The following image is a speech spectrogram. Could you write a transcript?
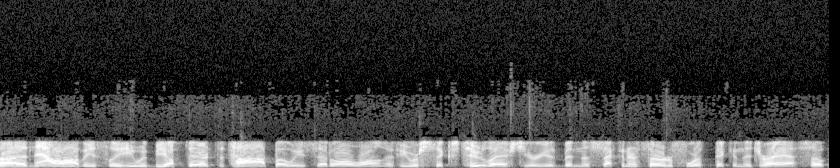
uh, now, obviously, he would be up there at the top. But we said all along, if he were six two last year, he'd been the second or third or fourth pick in the draft. So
